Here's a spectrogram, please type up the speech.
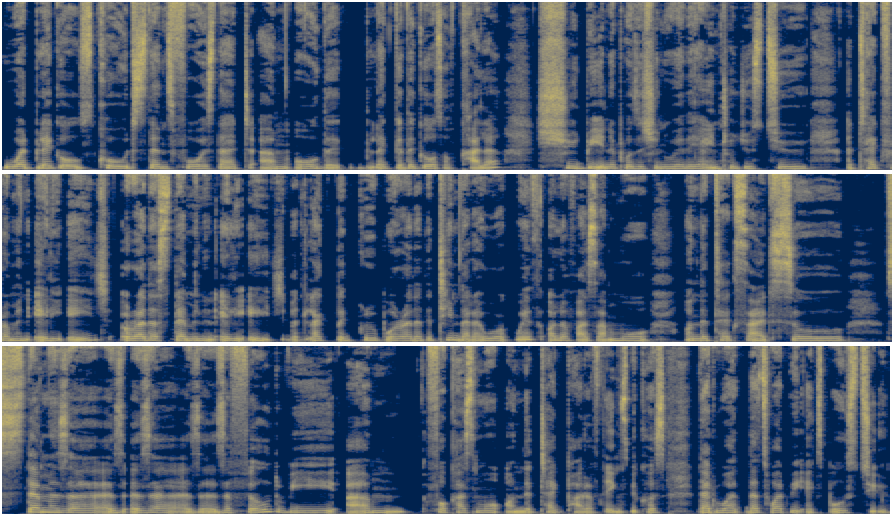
what Black Girls Code stands for is that um, all the like the girls of color should be in a position where they are introduced to tech from an early age, or rather STEM in an early age. But like the group or rather the team that I work with, all of us are more on the tech side. So STEM as a as, as a as a, as a field, we um, focus more on the tech part of things because that what that's what we exposed to.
